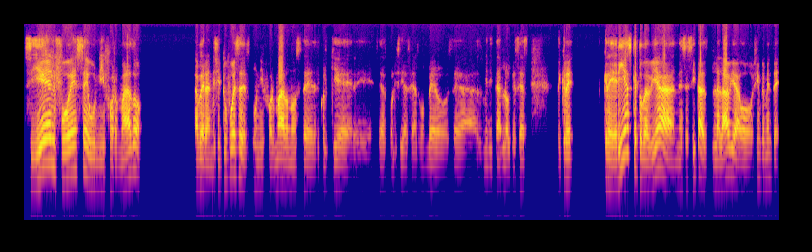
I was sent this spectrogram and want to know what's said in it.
si él fuese uniformado, a ver, Andy, si tú fueses uniformado, no sé, cualquier, eh, seas policía, seas bombero, seas militar, lo que seas, ¿te ¿creerías que todavía necesitas la labia o simplemente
